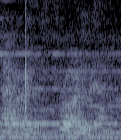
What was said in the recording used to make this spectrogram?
他说儿多少六点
